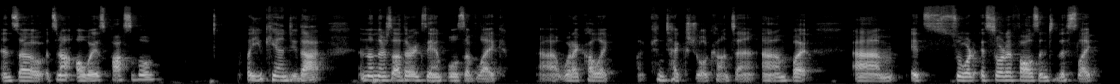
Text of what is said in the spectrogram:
and so it's not always possible, but you can do that. And then there's other examples of like uh, what I call like contextual content um, but um, it's sort it sort of falls into this like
